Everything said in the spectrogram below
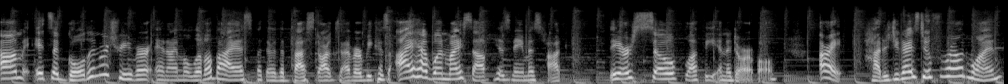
Um, it's a golden retriever, and I'm a little biased, but they're the best dogs ever because I have one myself. His name is Huck. They are so fluffy and adorable. All right, how did you guys do for round one?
